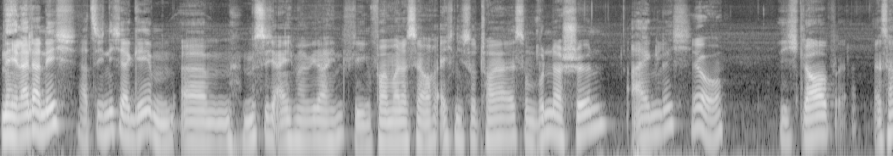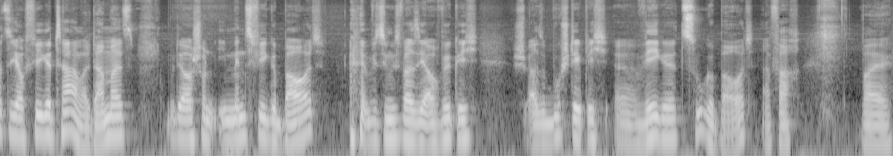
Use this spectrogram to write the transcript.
Nee, leider nicht. Hat sich nicht ergeben. Ähm, müsste ich eigentlich mal wieder hinfliegen. Vor allem, weil das ja auch echt nicht so teuer ist und wunderschön eigentlich. Jo. Ich glaube, es hat sich auch viel getan, weil damals wurde ja auch schon immens viel gebaut, beziehungsweise ja auch wirklich, also buchstäblich äh, Wege zugebaut. Einfach, weil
